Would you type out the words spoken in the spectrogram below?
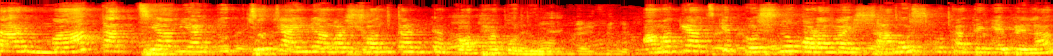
তার মা কাচ্ছে আমি আর কিচ্ছু চাই না, আমার সন্তানটা কথা বলুন আমাকে আজকে প্রশ্ন করা হয়, সাহস কোথা থেকে পেলাম?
